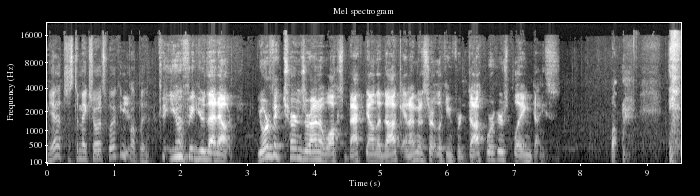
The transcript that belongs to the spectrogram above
Yeah, just to make sure it's working Yeah. properly. You figure that out. Jorvik turns around and walks back down the dock, and I'm going to start looking for dock workers playing dice. Well, if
